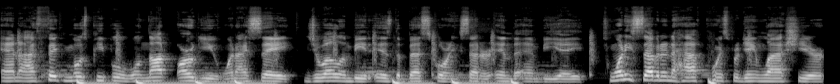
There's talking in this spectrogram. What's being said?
And I think most people will not argue when I say Joel Embiid is the best scoring center in the NBA. 27 and a half points per game last year,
